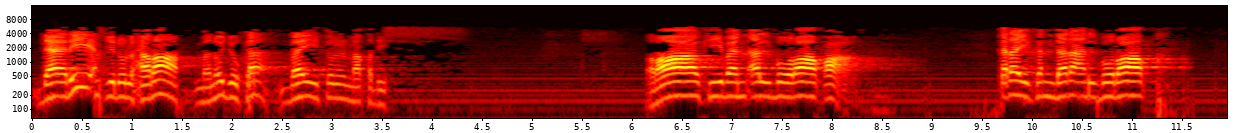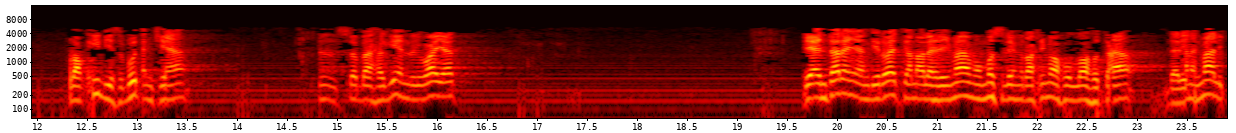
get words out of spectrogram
Dari Masjidul Haram menuju ke Baitul Maqdis rakiban al-buraqa kerai kendaraan al-buraq buraq ini disebut sebahagian riwayat di antara yang diriwayatkan oleh Imam Muslim rahimahullahu taala dari Anas Malik.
